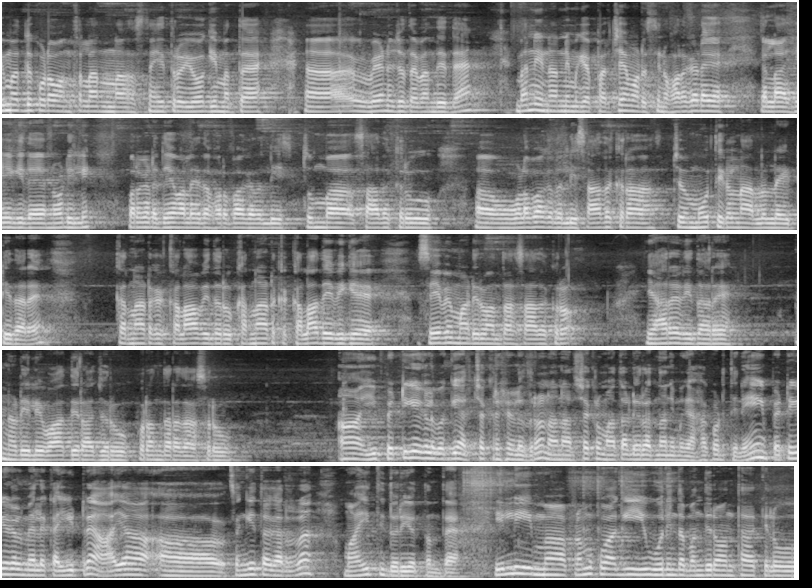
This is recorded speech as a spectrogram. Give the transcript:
ಈ ಮೊದಲು ಕೂಡ ಒಂದು ಸಲ ನನ್ನ ಸ್ನೇಹಿತರು ಯೋಗಿ ಮತ್ತು ವೇಣು ಜೊತೆ ಬಂದಿದ್ದೆ. ಬನ್ನಿ, ನಾನು ನಿಮಗೆ ಪರಿಚಯ ಮಾಡಿಸ್ತೀನಿ. ಹೊರಗಡೆ ಎಲ್ಲ ಹೇಗಿದೆ ನೋಡಿ ಇಲ್ಲಿ. ಹೊರಗಡೆ ದೇವಾಲಯದ ಹೊರಭಾಗದಲ್ಲಿ ತುಂಬ ಸಾಧಕರು ಒಳಭಾಗದಲ್ಲಿ ಸಾಧಕರ ಚು, ಮೂರ್ತಿಗಳನ್ನ ಅಲ್ಲಲ್ಲೇ ಇಟ್ಟಿದ್ದಾರೆ. ಕರ್ನಾಟಕ ಕಲಾವಿದರು, ಕರ್ನಾಟಕ ಕಲಾದೇವಿಗೆ ಸೇವೆ ಮಾಡಿರುವಂತಹ ಸಾಧಕರು ಯಾರ್ಯಾರಿದ್ದಾರೆ? ನಡೀಲಿ ವಾದಿರಾಜರು, ಪುರಂದರದಾಸರು ಈ ಪೆಟ್ಟಿಗೆಗಳ ಬಗ್ಗೆ ಅರ್ಚಕರು ಹೇಳಿದ್ರು. ನಾನು ಅರ್ಚಕರು ಮಾತಾಡಿರೋದನ್ನ ನಿಮಗೆ ಹಾಕೊಡ್ತೀನಿ. ಈ ಪೆಟ್ಟಿಗೆಗಳ ಮೇಲೆ ಕೈ ಇಟ್ಟರೆ ಆಯಾ ಸಂಗೀತಗಾರರ ಮಾಹಿತಿ ದೊರೆಯುತ್ತಂತೆ. ಇಲ್ಲಿ ಮ, ಪ್ರಮುಖವಾಗಿ ಈ ಊರಿಂದ ಬಂದಿರುವಂಥ ಕೆಲವು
